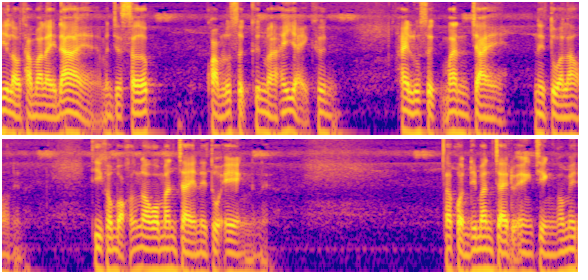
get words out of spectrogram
ที่เราทำอะไรได้ มันจะเซิร์ฟความรู้สึกขึ้นมาให้ใหญ่ขึ้น ให้รู้สึกมั่นใจในตัวเราเนี่ยที่เขาบอกข้างนอกว่ามั่นใจในตัวเองเนี่ยถ้าคนที่มั่นใจตัวเองจริงเขาไม่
